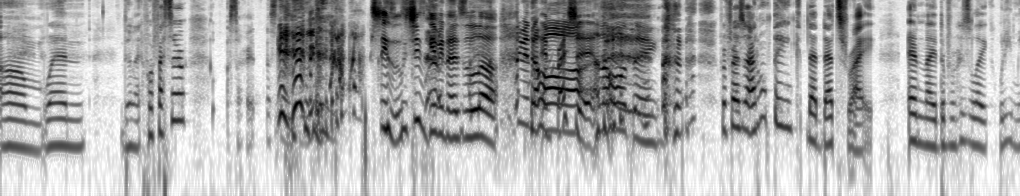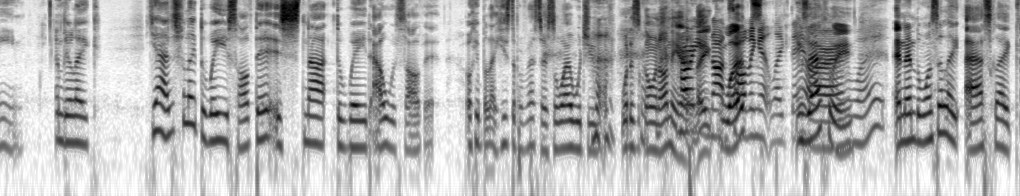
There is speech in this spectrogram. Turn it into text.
Um, when they're like, "Professor," sorry, she's she's giving us a little doing the whole impression. the whole thing. Professor, I don't think that that's right. And like the professor's like, what do you mean? And they're like, yeah, I just feel like the way you solved it is just not the way that I would solve it. Okay, but like he's the professor, so why would you? What is going on here? How are like you not what? solving it like they Exactly. are? What? And then the ones that like ask like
